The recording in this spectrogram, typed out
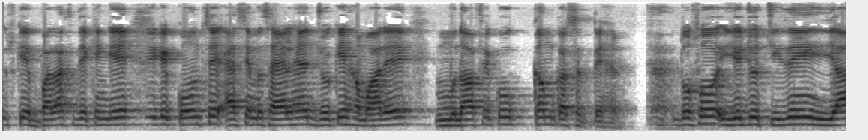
उसके बरक्स देखेंगे कि कौन से ऐसे मसाइल हैं जो कि हमारे मुनाफे को कम कर सकते हैं। दोस्तों, ये जो चीज़ें या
